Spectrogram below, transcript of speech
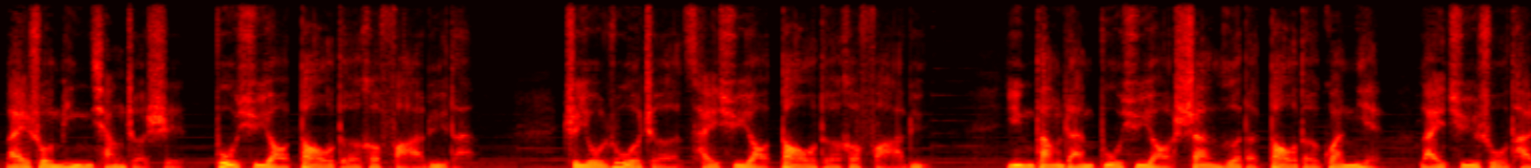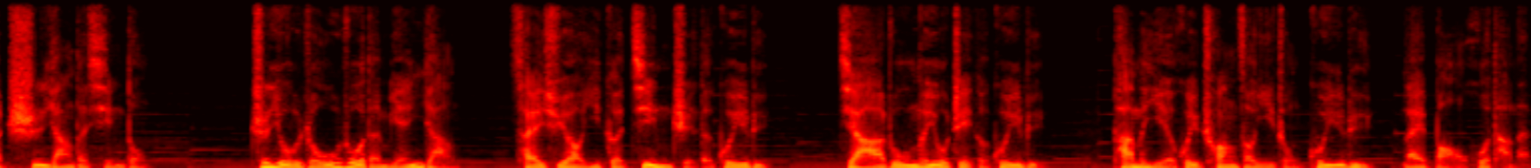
来说明，强者是不需要道德和法律的，只有弱者才需要道德和法律。应当然不需要善恶的道德观念来拘束他吃羊的行动，只有柔弱的绵羊才需要一个禁止的规律。假如没有这个规律，他们也会创造一种规律来保护他们。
